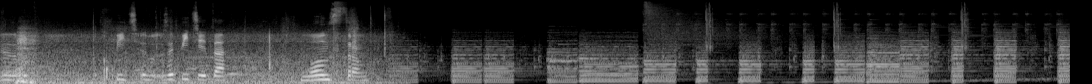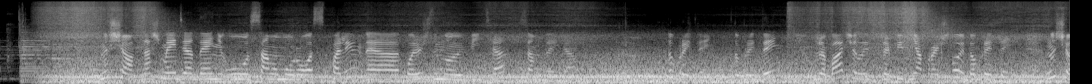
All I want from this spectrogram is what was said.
Надо будет пить, э, запить это монстром. Ну що, наш медіадень у самому розпалі. Е, Поруч зі мною Вітя, сам Деня. Добрий день, добрий день. Вже бачились, вже півдня пройшло і добрий день. Ну що,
